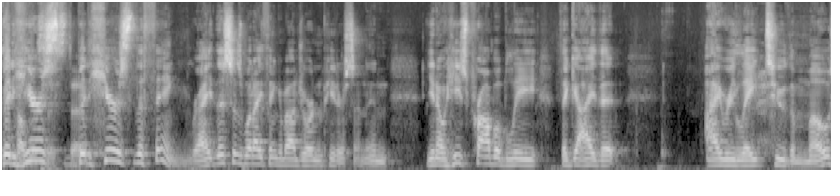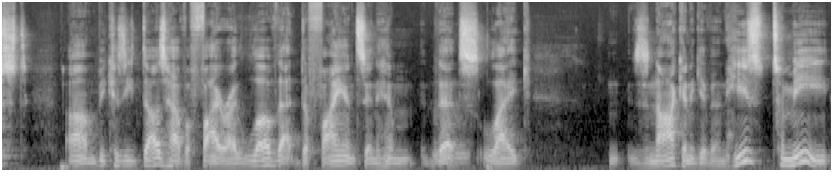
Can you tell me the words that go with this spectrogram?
But here's but here's the thing, right? This is what I think about Jordan Peterson, and you know he's probably the guy that I relate to the most um, because he does have a fire. I love that defiance in him. That's Mm-hmm. like is not going to give in. He's to me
